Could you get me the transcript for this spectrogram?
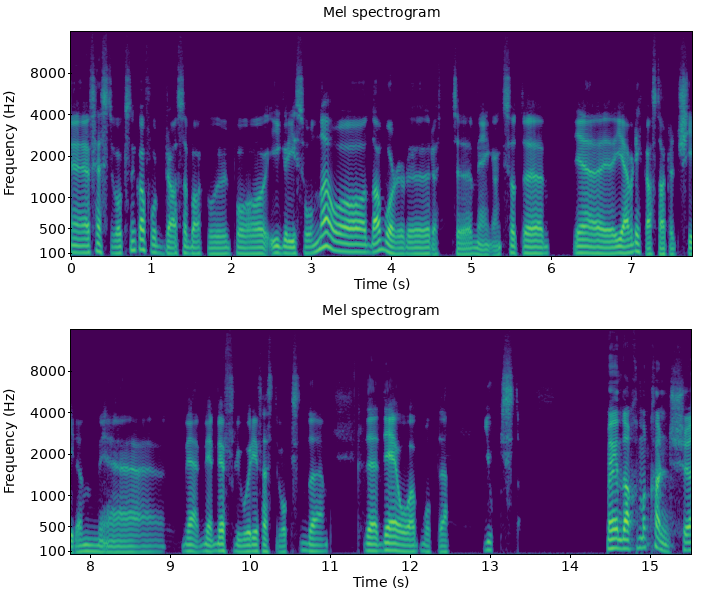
eh, festeboksen kan fort dra seg bakover på, i glisonen, og da måler du rødt eh, med en gang. Så at eh, jeg, jeg vil ikke ha startet skirenn med, med, med, med fluor i festeboksen. Det, det, det er jo på en måte juks, da. Men da kan man kanskje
